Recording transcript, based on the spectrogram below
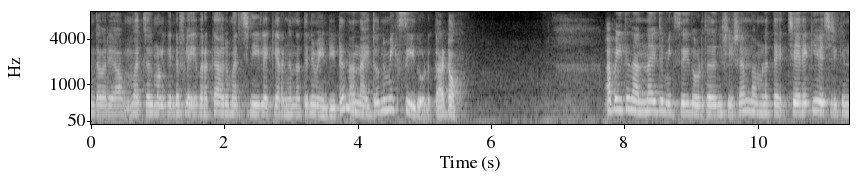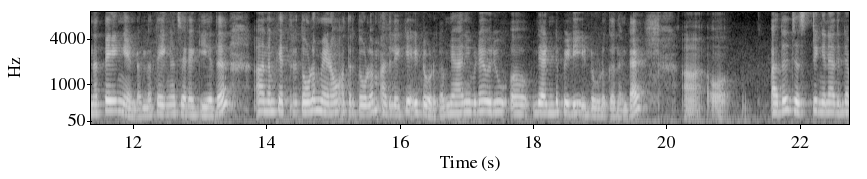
എന്താ പറയുക വറ്റൽ മുളകിന്റെ ഫ്ലേവറൊക്കെ ആ ഒരു മരച്ചിനിയിലേക്ക് ഇറങ്ങുന്നതിന് വേണ്ടിയിട്ട് നന്നായിട്ട് ഒന്ന് മിക്സ് ചെയ്ത് കൊടുക്കുക കേട്ടോ. അപ്പോൾ ഇത് നന്നായിട്ട് മിക്സ് ചെയ്ത് കൊടുത്തതിന് ശേഷം നമ്മൾ ചിരകി വെച്ചിരിക്കുന്ന തേങ്ങ ഉണ്ടല്ലോ തേങ്ങ ചിരകിയത് നമുക്ക് എത്രത്തോളം വേണോ അത്രത്തോളം അതിലേക്ക് ഇട്ട് കൊടുക്കാം. ഞാനിവിടെ ഒരു രണ്ട് പിടി ഇട്ട് കൊടുക്കുന്നുണ്ട്. അത് ജസ്റ്റ് ഇങ്ങനെ അതിന്റെ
